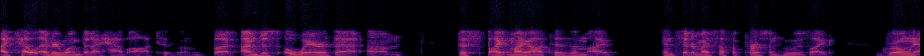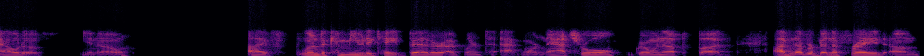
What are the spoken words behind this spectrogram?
I tell everyone that I have autism, but I'm just aware that um, despite my autism, I consider myself a person who is like grown out of, you know, I've learned to communicate better. I've learned to act more natural growing up, but I've never been afraid um,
